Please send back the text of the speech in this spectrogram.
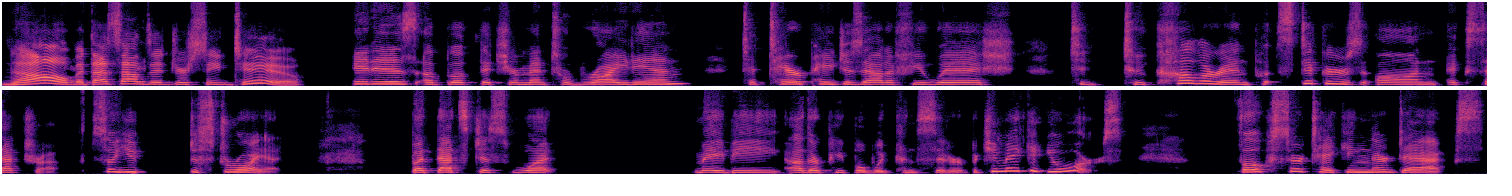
No, but that sounds interesting too It is a book that you're meant to write in, to tear pages out if you wish, to to color in, put stickers on, etc. So you destroy it. But that's just what maybe other people would consider, but you make it yours. Folks are taking their decks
